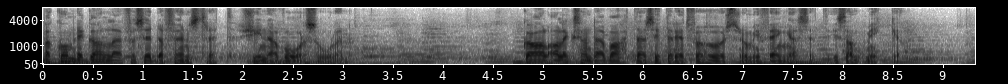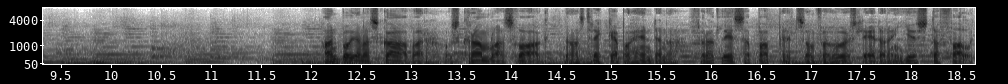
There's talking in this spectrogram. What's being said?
Bakom det gallerförsedda fönstret skiner vårsolen. Karl Alexander Wachter sitter i ett förhörsrum i fängelset i Sankt Mikkel. Handbojorna skavar och skramlar svagt när han sträcker på händerna för att läsa pappret som förhörsledaren Gösta Falk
